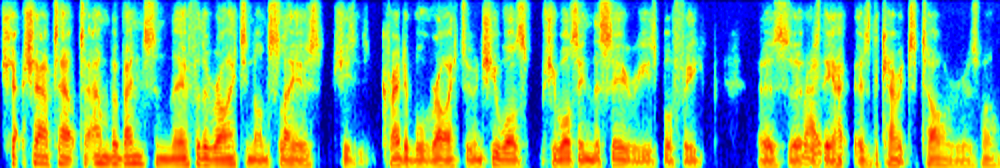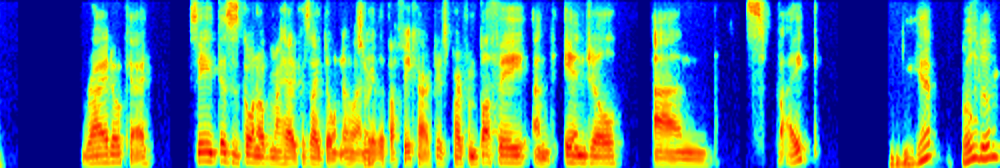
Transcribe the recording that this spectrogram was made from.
Sh- shout out to Amber Benson there for the writing on Slayers. She's an incredible writer, and she was she was in the series Buffy as uh, as the as the character Tara as well. Right. Okay. See, this is going over my head because I don't know any Sorry. of the Buffy characters apart from Buffy and Angel and Spike. Yep, well done.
